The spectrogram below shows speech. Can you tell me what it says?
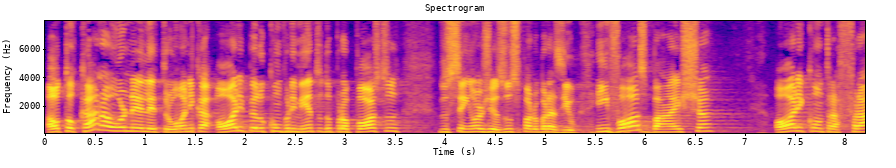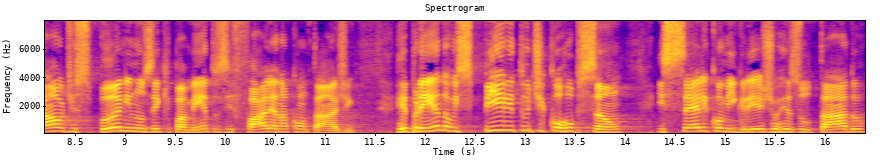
Ao tocar na urna eletrônica, ore pelo cumprimento do propósito do Senhor Jesus para o Brasil. Em voz baixa, ore contra fraudes, pane nos equipamentos e falha na contagem. Repreenda o espírito de corrupção e cele como igreja o resultado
